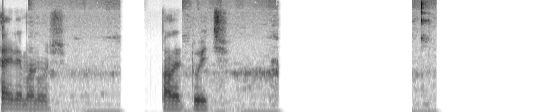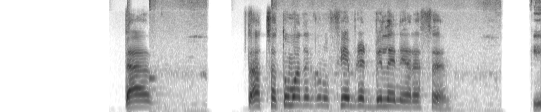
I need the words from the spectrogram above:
হ্যাঁ রে মানুষ। তাদের টুইচ তা আচ্ছা তোমাদের কোনো ফেভারিট বিলেনিয়ার আছে? কি?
